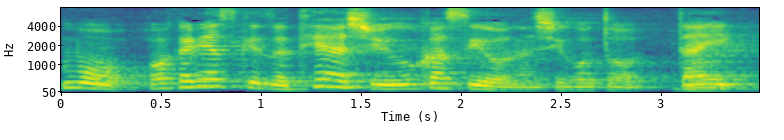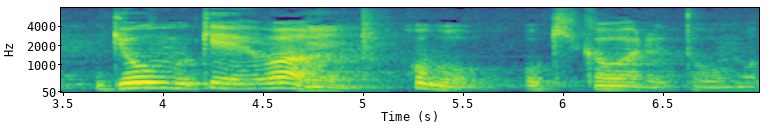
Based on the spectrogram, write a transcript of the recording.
もう分かりやすく言うと手足を動かすような仕事大業務系は、うんほぼ置き換わると思っ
